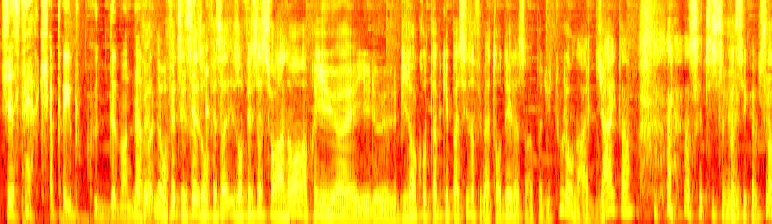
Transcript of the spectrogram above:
j'espère qu'il n'y a pas eu beaucoup de demandes En fait, d'abonnement. en fait, c'est ça, ils ont fait ça, ils ont fait ça sur un an. Après, il y a eu, euh, il y a eu le, le bilan comptable qui est passé. Ils ont fait, mais attendez, là, ça va pas du tout. Là, on arrête direct. Hein. c'est Mm. passé comme ça.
